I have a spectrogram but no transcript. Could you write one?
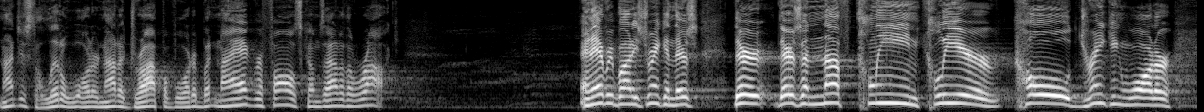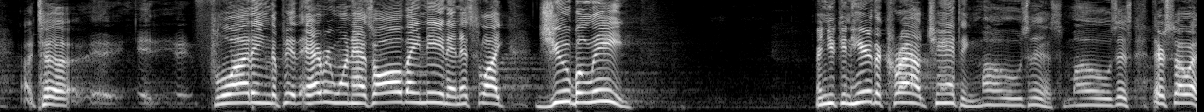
Not just a little water, not a drop of water, but Niagara Falls comes out of the rock. And everybody's drinking. There's, there, there's enough clean, clear, cold drinking water uh, to uh, flooding the pit. Everyone has all they need, and it's like Jubilee. And you can hear the crowd chanting, Moses, Moses. They're so,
